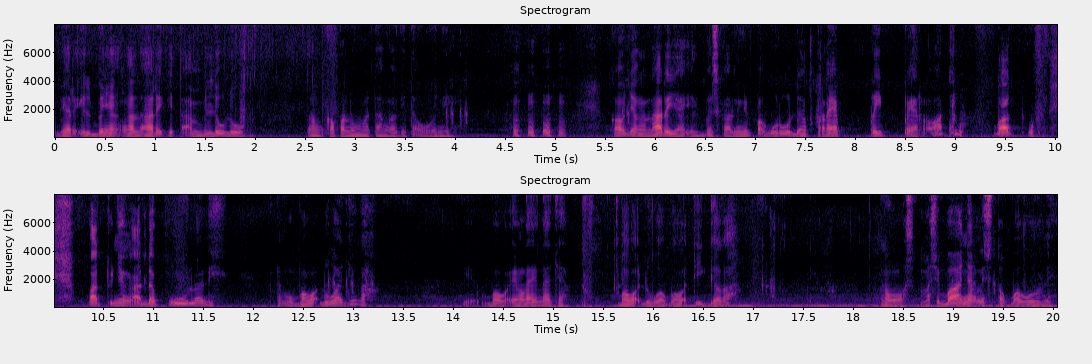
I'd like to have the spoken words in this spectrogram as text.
biar ilbenya nggak lari kita ambil dulu perlengkapan rumah tangga kita. Oh ini. Kau jangan lari ya ilbe sekali ini. Pak Guru udah prep prepare aduh batu batunya nggak ada pula nih. Udah mau bawa dua aja lah. Ya, bawa yang lain aja. Bawa dua bawa tiga lah. No masih banyak nih stok pak guru nih.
